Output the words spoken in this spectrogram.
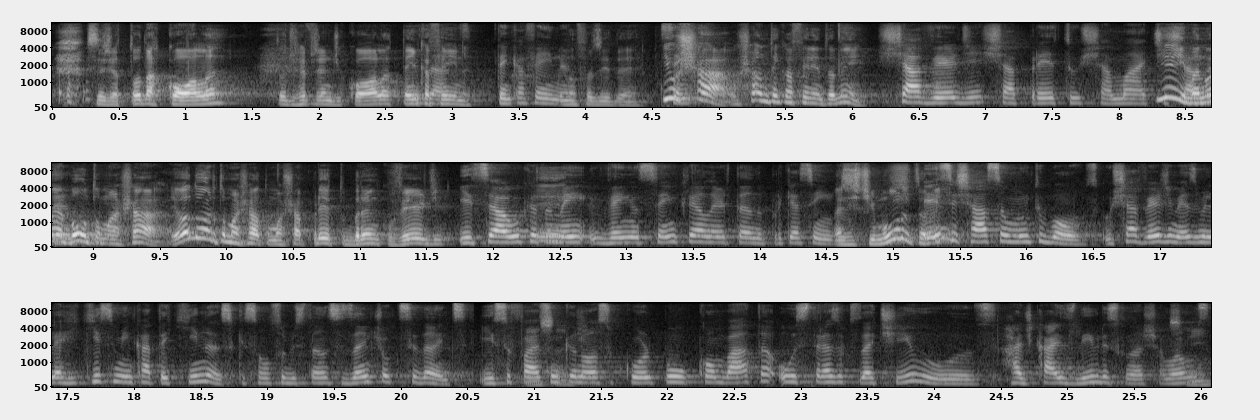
Ou seja, toda cola, todo refrigerante de cola tem Exato. cafeína. Tem cafeína. Não fazia ideia. E o Sim. chá? O chá não tem cafeína também? Chá verde, chá preto, chá mate, E aí, mas não é bom tomar chá? Eu adoro tomar chá, tomar chá preto, branco, verde. Isso é algo que eu também venho sempre alertando, porque assim... Mas estimula também? Esses chás são muito bons. O chá verde mesmo, ele é riquíssimo em catequinas, que são substâncias antioxidantes. Isso faz com que o nosso corpo combata o estresse oxidativo, os radicais livres que nós chamamos. Sim.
